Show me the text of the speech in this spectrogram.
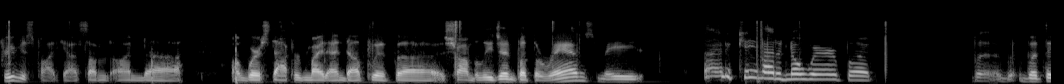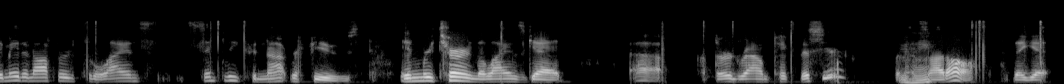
previous podcast on on uh, on where Stafford might end up with uh, Sean Belichick, but the Rams made kind of came out of nowhere, but but but they made an offer to the Lions simply could not refuse. In return, the Lions get uh, a third round pick this year, but that's Mhm. not all. They get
